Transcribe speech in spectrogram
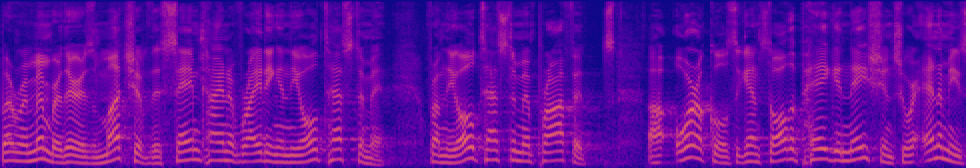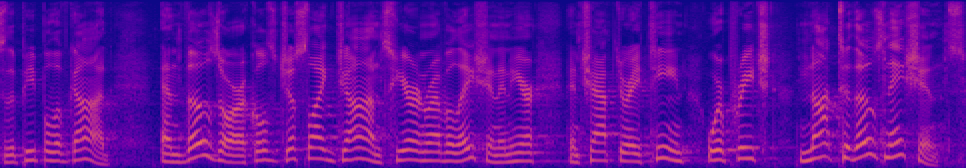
But remember, there is much of the same kind of writing in the Old Testament from the Old Testament prophets, uh, oracles against all the pagan nations who are enemies of the people of God. And those oracles, just like John's here in Revelation and here in chapter 18, were preached not to those nations,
